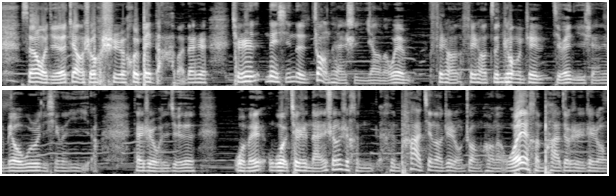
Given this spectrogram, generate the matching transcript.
虽然我觉得这样说是会被打吧，但是其实内心的状态是一样的。我也非常非常尊重这几位女神，也没有侮辱女性的意义啊。但是我就觉得。我们我就是男生是很很怕见到这种状况的，我也很怕就是这种。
